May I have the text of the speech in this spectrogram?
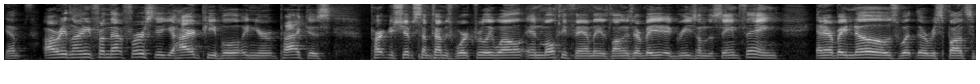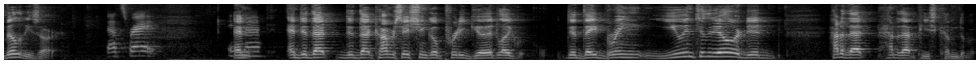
Yep. Already learning from that first, you hired people in your practice. Partnerships sometimes work really well in multifamily as long as everybody agrees on the same thing and everybody knows what their responsibilities are. That's right. Amen. And and did that did that conversation go pretty good? Like, did they bring you into the deal, or did how did that how did that piece come to?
